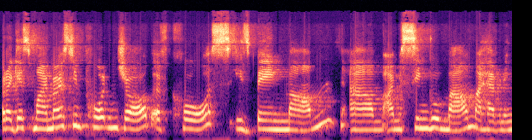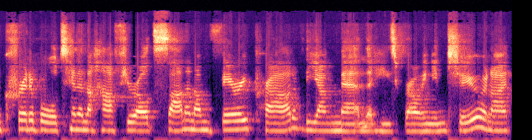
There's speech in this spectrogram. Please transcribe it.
But I guess my most important job, of course, is being mum. Um, I'm a single mum. I have an incredible 10 and a half year old son, and I'm very proud of the young man that he's growing into. And I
